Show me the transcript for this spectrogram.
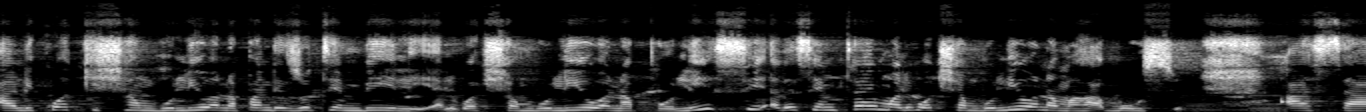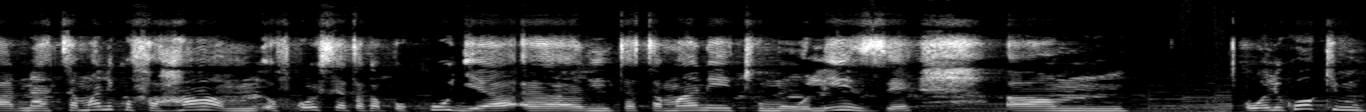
alikuwa akishambuliwa na pande zote mbili, alikuwa akishambuliwa na polisi at the same time alikuwa akishambuliwa na mahabusu. Asa natamani kufahamu, of course atakapokuja uh, nitatamani tumuulize um, walikuwa wakim,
